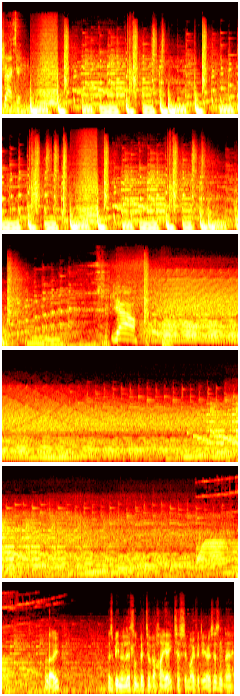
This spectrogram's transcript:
It. Yo. Hello. There's been a little bit of a hiatus in my videos, hasn't there?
